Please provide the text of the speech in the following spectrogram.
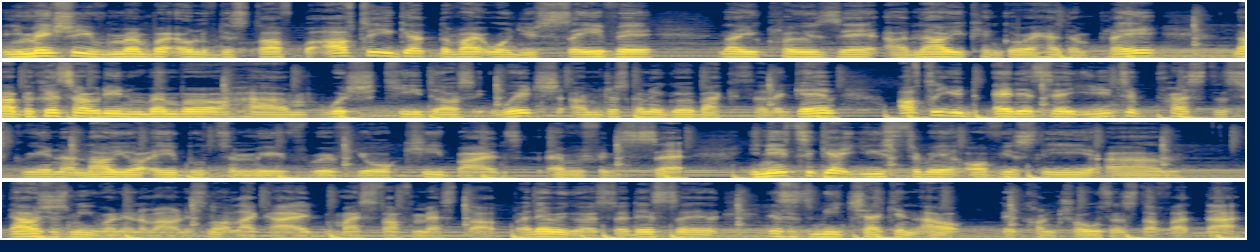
you make sure you remember all of this stuff but after you get the right one you save it. Now you close it and now you can go ahead and play. Now because i already remember um, which key does which i'm just going to go back to the game after you edit it you need to press the screen and now you're able to move with your keybinds everything's set. You need to get used to it obviously um, that was just me running around. It's not like i my stuff messed up but there we go. So this uh, this is me checking out the controls and stuff like that.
